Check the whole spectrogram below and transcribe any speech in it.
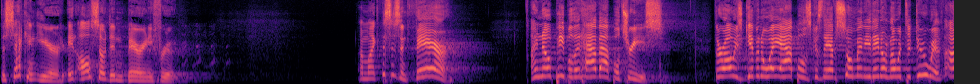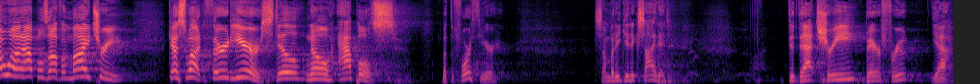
The second year, it also didn't bear any fruit. I'm like, this isn't fair. I know people that have apple trees. They're always giving away apples because they have so many they don't know what to do with. I want apples off of my tree. Guess what? Third year, still no apples. But the fourth year, somebody get excited. Did that tree bear fruit? Yeah.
